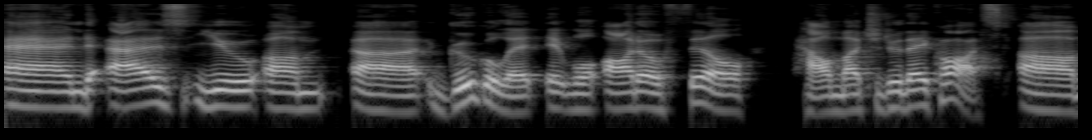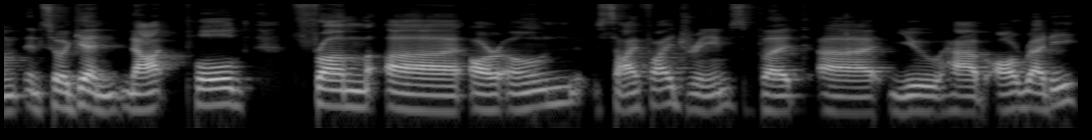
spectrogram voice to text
and as you um, uh, Google it, it will autofill how much do they cost. Um, and so again, not pulled from uh, our own sci-fi dreams, but uh, you have already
